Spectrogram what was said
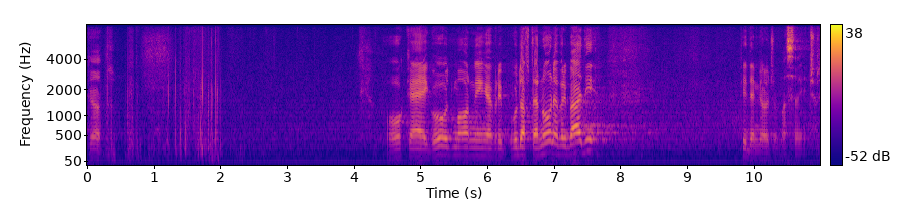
Good. Okay, good morning, every, good afternoon, everybody. Epidemiology muscle injury.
